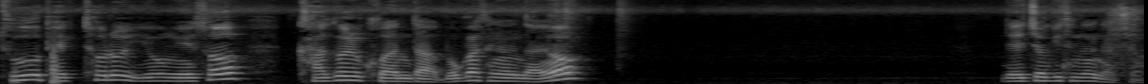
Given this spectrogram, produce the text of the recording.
두 벡터를 이용해서 각을 구한다. 뭐가 생각나요? 내적이 생각나죠.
